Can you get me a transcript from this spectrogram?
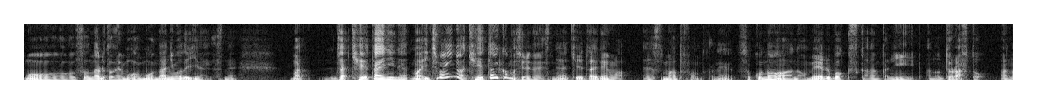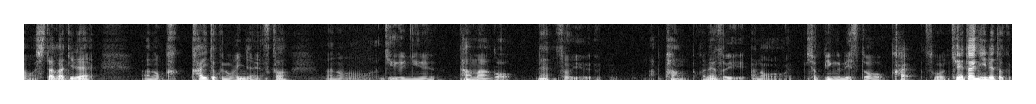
もうそうなるとねもうもう何もできないですね。まあじゃあ携帯にねまあ一番いいのは携帯かもしれないですね。携帯電話。スマートフォンとかね。そこのあのメールボックスかなんかにあのドラフト。あの下書きであの書いとくのがいいんじゃないですか。あの牛乳卵ねそういうパンとかねそういうあのショッピングリストをかそう携帯に入れとく。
